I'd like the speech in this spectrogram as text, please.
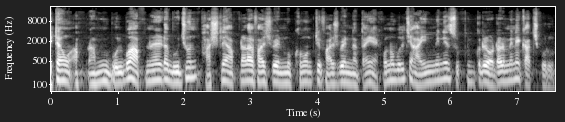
এটাও আমি বলব আপনারা এটা বুঝুন, ফাঁসলে আপনারা ফাঁসবেন, মুখ্যমন্ত্রী ফাঁসবেন না, তাই এখনও বলছি আইন মেনে, সুপ্রিম কোর্টের অর্ডার মেনে কাজ করুন।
